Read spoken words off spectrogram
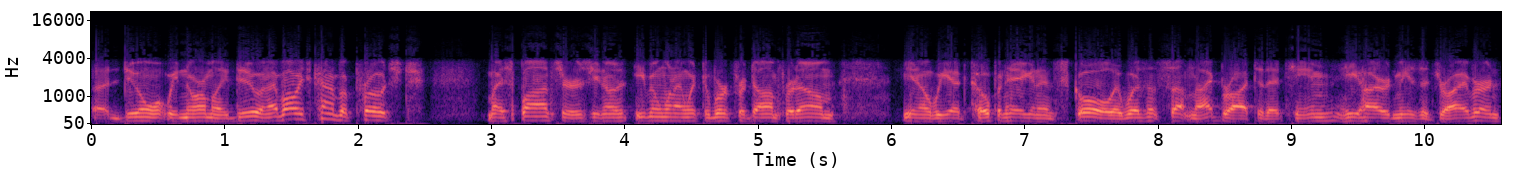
uh, doing what we normally do. And I've always kind of approached my sponsors, you know, even when I went to work for Don Prudhomme, you know, we had Copenhagen and Skoal. It wasn't something I brought to that team. He hired me as a driver, and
